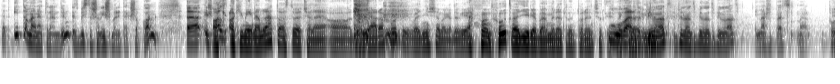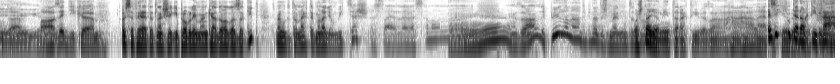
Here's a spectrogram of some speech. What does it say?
Tehát itt a menetrendünk, ezt biztosan ismeritek sokan, és Aki, az, aki még nem látta, az töltse le a DVR appot, vagy nyisse meg a dvr.hu-t, vagy írja be a menetrend parancsot. és Ú, várjatok pillanat, pillanat, pillanat, pillanat, egy másodperc, mert pont Igen. az egyik összeférhetetlenségi problémán kell dolgozzak itt. Ezt megmutatom nektek, mert nagyon vicces. Ezt leveszem onnan. Ez az, egy pillanat, egy pillanat, és megmutatom. Most nagyon interaktív ez a HH. Lehet Ez egy interaktív HH.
